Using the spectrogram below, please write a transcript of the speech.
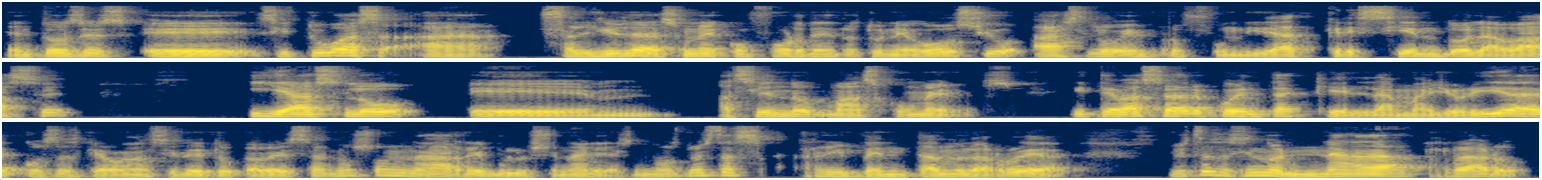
Entonces, eh, si tú vas a salir de la zona de confort dentro de tu negocio, hazlo en profundidad, creciendo la base y hazlo eh, haciendo más con menos. Y te vas a dar cuenta que la mayoría de cosas que van a salir de tu cabeza no son nada revolucionarias, no, no estás reinventando la rueda, no estás haciendo nada raro,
